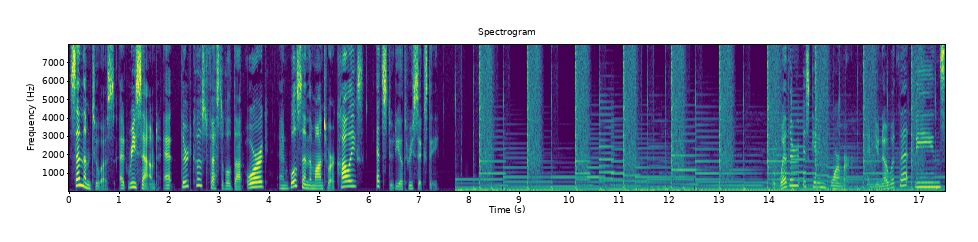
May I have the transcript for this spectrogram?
Send them to us at resound at thirdcoastfestival.org and we'll send them on to our colleagues at Studio 360. The weather is getting warmer, you know what that means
